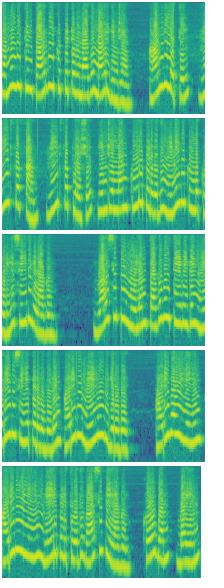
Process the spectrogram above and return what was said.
சமூகத்தின் பார்வைக்குட்பட்டவனாக மாறுகின்றான். ஆங்கிலத்தில் read for fun read for pleasure என்றெல்லாம் கூறப்படுவது நினைவு கொள்ளக்கூடிய செய்திகளாகும். வாசிப்பின் மூலம் தகவல் தேவைகள் நிறைவு செய்யப்படுவதுடன் அறிவு மேலோடுகிறது அறிவாளியையும் அறிவியலையும் வேறுபடுத்துவது வாசிப்பேயாகும். கோபம் பயம்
